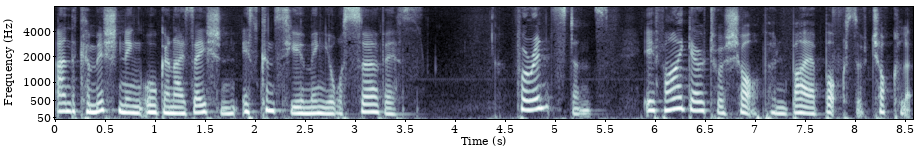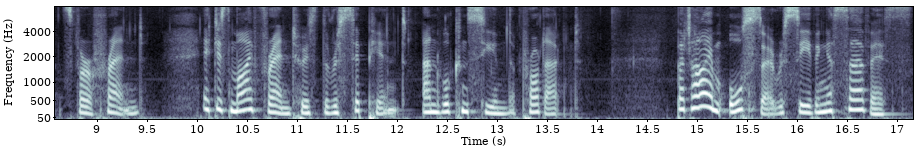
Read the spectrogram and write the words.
and the commissioning organisation is consuming your service. For instance, if I go to a shop and buy a box of chocolates for a friend, it is my friend who is the recipient and will consume the product. But I am also receiving a service.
